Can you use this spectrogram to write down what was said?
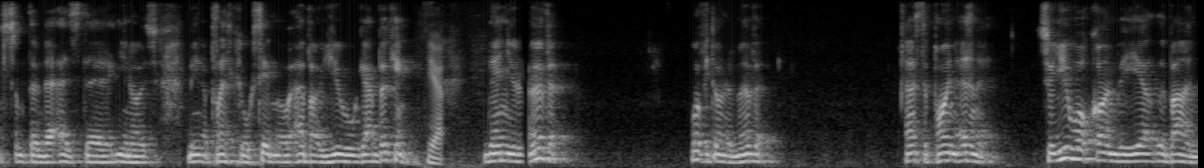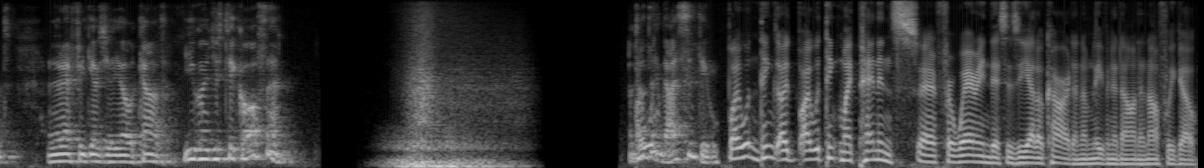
something that is the, you know, it's making a political statement or whatever, you will get booking. Yeah. Then you remove it. What if you don't remove it? That's the point, isn't it? So you walk on with the band, and the referee gives you a yellow card. You going to just take it off then? I don't I think that's the deal. But I wouldn't think. I, I would think my penance uh, for wearing this is a yellow card, and I'm leaving it on, and off we go.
